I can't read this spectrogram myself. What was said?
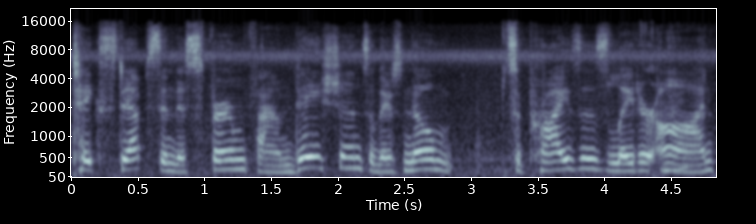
take steps in this firm foundation so there's no surprises later mm -hmm. on.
